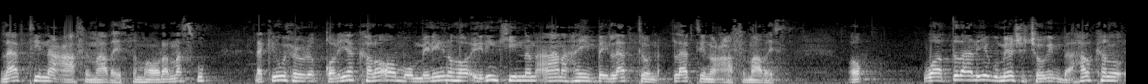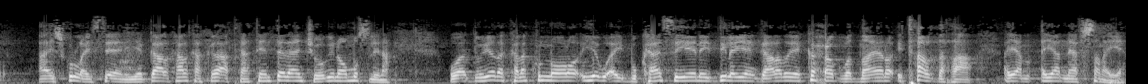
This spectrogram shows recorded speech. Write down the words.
Laabtiina caafimaadaysa ma odhan nasku laakiin wuxuu yihi qolyo kale oo muminiinahoo idinkiinan aan ahayn bay laabtiinu caafimaadaysa. Oo waa iyagu meesha jooginba halkan ay isku laysteen iyo gaalka halkaa kaga adkaateen dadaan joogin oo muslina oo adduunyada kale ku noolo iyagu ay bukaasayeen ay dilayeen gaaladu ay ka xoog badnaayeenoo itaal daraa ayaa neefsanaya.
